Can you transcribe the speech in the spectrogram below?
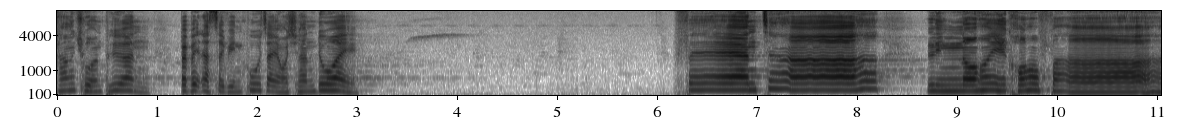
ทั้งชวนเพื่อน ไปเป็นอัศวินคู่ใจของฉันด้วย แฟนจ้าลิงน้อยขอฝาก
